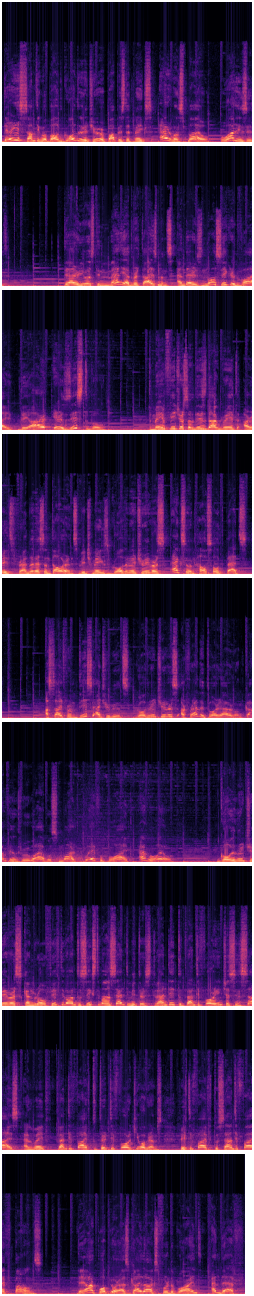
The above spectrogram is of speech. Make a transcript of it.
There is something about Golden Retriever puppies that makes everyone smile. What is it? They are used in many advertisements and there is no secret why. They are irresistible. The main features of this dog breed are its friendliness and tolerance, which makes Golden Retrievers excellent household pets. Aside from these attributes, Golden Retrievers are friendly toward everyone, confident, reliable, smart, playful, polite, and loyal. Golden Retrievers can grow 51 to 61 centimeters, 20 to 24 inches in size, and weigh 25 to 34 kilograms, 55 to 75 pounds. They are popular as guide dogs for the blind and deaf.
